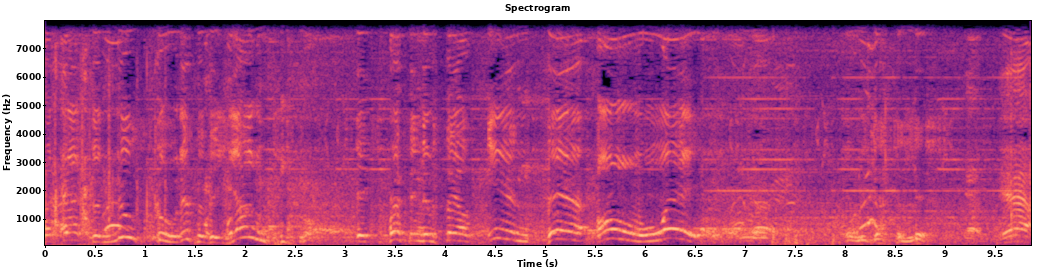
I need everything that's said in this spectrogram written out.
But that's the new school. This is the young people expressing themselves in their own way. And we got to listen. Yeah.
